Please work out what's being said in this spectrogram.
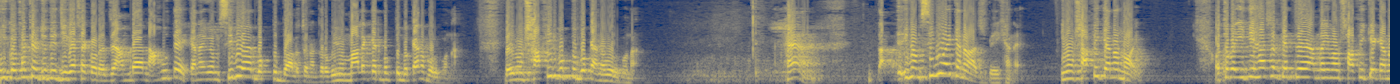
এই কথাকে যদি জিজ্ঞাসা করে যে আমরা নাহুতে কেন ইমাম সিবুয়ের বক্তব্য আলোচনা করব, ইমাম মালিকের বক্তব্য কেন বলব না? বা ইমাম শাফির বক্তব্য কেন বলব না? হ্যাঁ। ইমাম সিবুয়াই কেন আসবে এখানে? ইমাম শাফি কেন নয়? অথবা ইতিহাসের ক্ষেত্রে আমরা ইমাম শাফিকে কেন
